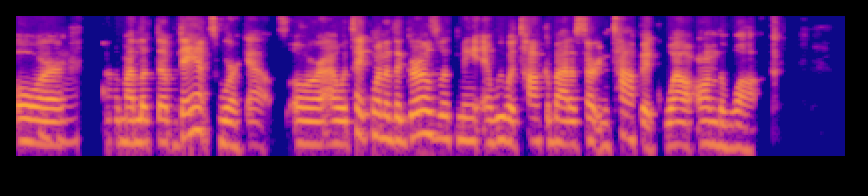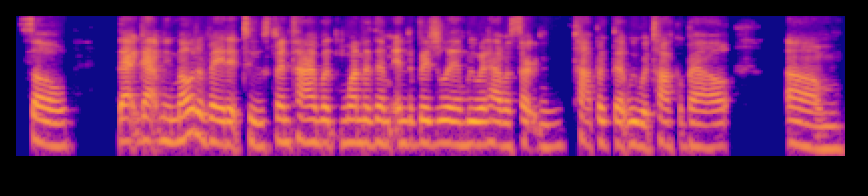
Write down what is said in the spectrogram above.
or mm-hmm. um, I looked up dance workouts, or I would take one of the girls with me and we would talk about a certain topic while on the walk. So that got me motivated to spend time with one of them individually, and we would have a certain topic that we would talk about um,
